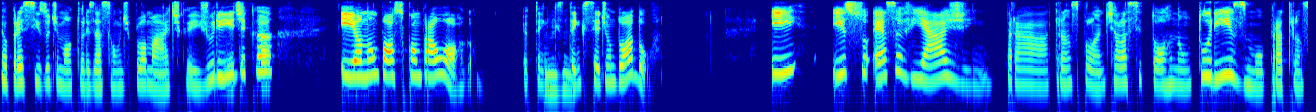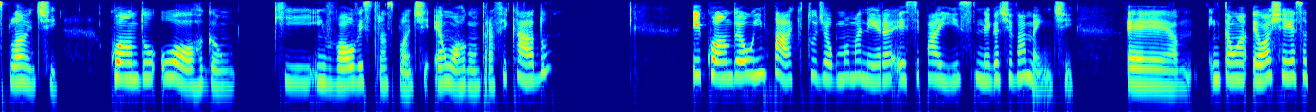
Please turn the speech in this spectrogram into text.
Eu preciso de uma autorização diplomática e jurídica e eu não posso comprar o órgão. Eu tenho, uhum. tem que ser de um doador. E isso, essa viagem para transplante, ela se torna um turismo para transplante quando o órgão que envolve esse transplante é um órgão traficado e quando eu impacto de alguma maneira esse país negativamente. É, então, eu achei essa.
